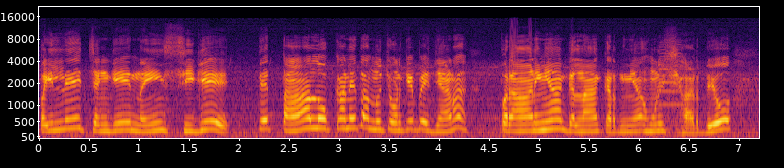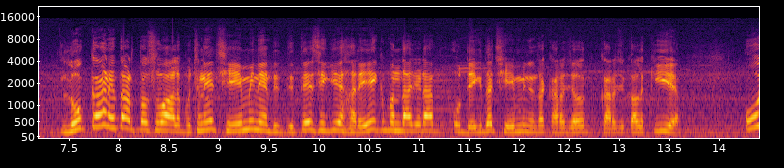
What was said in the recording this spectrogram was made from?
ਪਹਿਲੇ ਚੰਗੇ ਨਹੀਂ ਸੀਗੇ ਤੇ ਤਾਂ ਲੋਕਾਂ ਨੇ ਤੁਹਾਨੂੰ ਚੁਣ ਕੇ ਭੇਜਿਆ ਨਾ ਪੁਰਾਣੀਆਂ ਗੱਲਾਂ ਕਰਨੀਆਂ ਹੁਣ ਛੱਡ ਦਿਓ। ਲੋਕਾਂ ਨੇ ਤੁਹਾਡੇ ਤੋਂ ਸਵਾਲ ਪੁੱਛਣੇ 6 ਮਹੀਨੇ ਦਿੱਤੇ ਸੀਗੇ। ਹਰੇਕ ਬੰਦਾ ਜਿਹੜਾ ਉਹ ਦੇਖਦਾ 6 ਮਹੀਨੇ ਦਾ ਕਰਜ਼ ਕਾਰਜਕਾਲ ਕੀ ਹੈ। ਉਹ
